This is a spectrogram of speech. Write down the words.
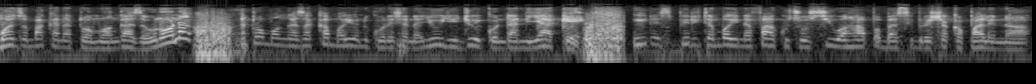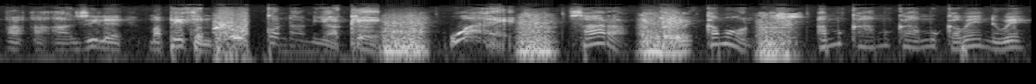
Mwanzo mpaka anatoa mwangaza. Unaona? Anatoa mwangaza kama hiyo ni kuonesha na Yoye Jo iko ndani yake. Ile spirit ambayo inafaa kusosiwa hapa basi bila shaka pale na a, a, a, zile mapethon iko ndani yake. Why? Sara, come on. Amuka, amuka, amuka wewe.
